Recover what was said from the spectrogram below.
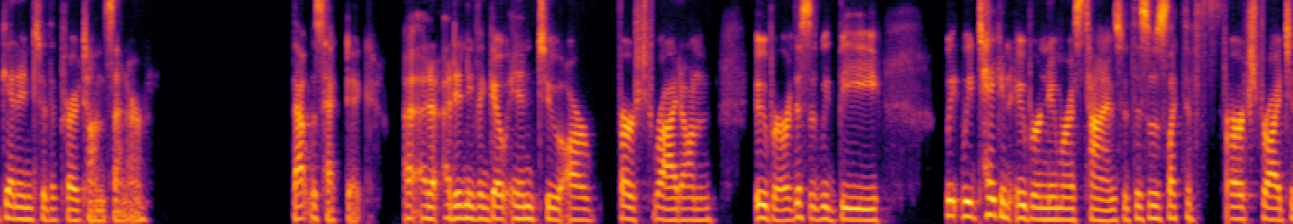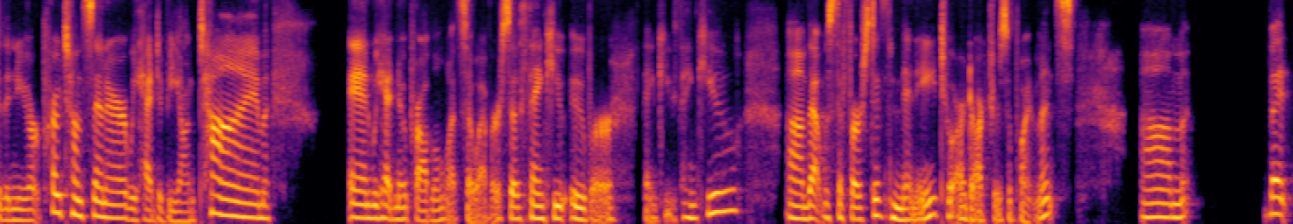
getting to the Proton Center. That was hectic. I, I, I didn't even go into our first ride on Uber. This is would be we, we'd taken Uber numerous times, but this was like the first ride to the New York Proton Center. We had to be on time and we had no problem whatsoever. So thank you, Uber. Thank you. Thank you. Um, that was the first of many to our doctor's appointments. Um, but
